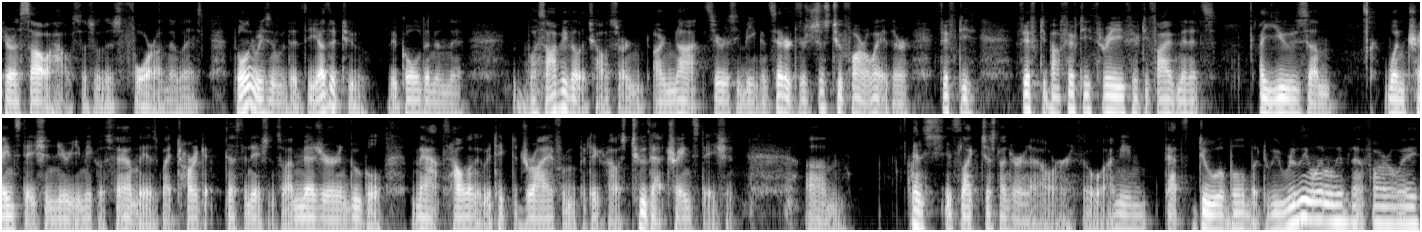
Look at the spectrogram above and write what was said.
Hirasawa house. So there's four on the list. The only reason that the other two, the Golden and the Wasabi Village house, are are not seriously being considered. They're just too far away. They're 50, 50 about 53, 55 minutes. I use um, one train station near Yumiko's family as my target destination. So I measure in Google Maps how long it would take to drive from a particular house to that train station. Um, and it's, it's like just under an hour. So I mean, that's doable. But do we really want to live that far away?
